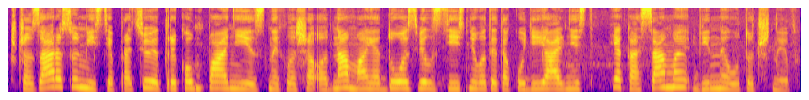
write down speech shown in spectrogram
що зараз у місті працює три компанії. З них лише одна має дозвіл здійснювати таку діяльність, яка саме він не уточнив.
